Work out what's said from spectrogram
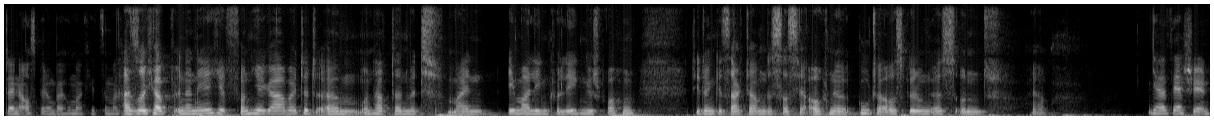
deine Ausbildung bei Homag hier zu machen? Also ich habe in der Nähe hier, von hier gearbeitet ähm, und habe dann mit meinen ehemaligen Kollegen gesprochen, die dann gesagt haben, dass das ja auch eine gute Ausbildung ist und ja. Ja, sehr schön.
